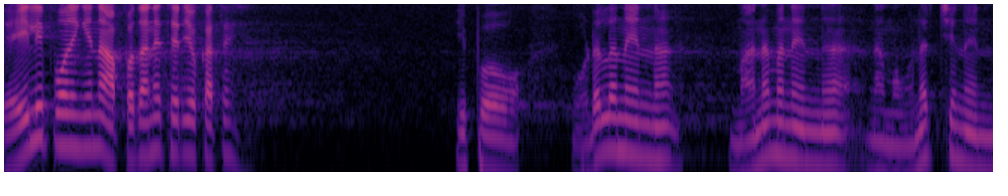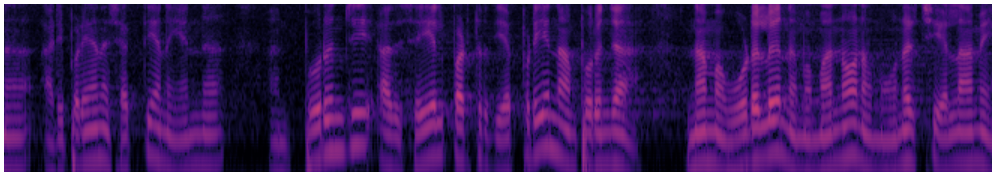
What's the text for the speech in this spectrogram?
டெய்லி போனீங்கன்னா அப்போ தானே தெரியும் கதை. இப்போது உடலன்னு என்ன மனமன்னு என்ன நம்ம உணர்ச்சின்னு என்ன அடிப்படையான சக்தி என்ன என்ன அண்ட் புரிஞ்சு அது செயல்படுத்துறது எப்படியே நாம் புரிஞ்சால் நம்ம உடல் நம்ம மனம் நம்ம உணர்ச்சி எல்லாமே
